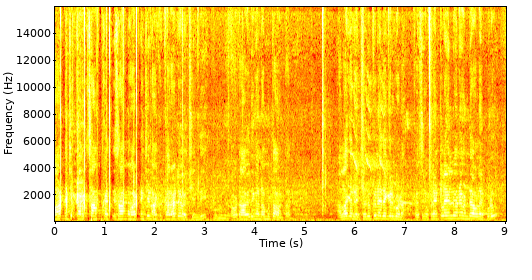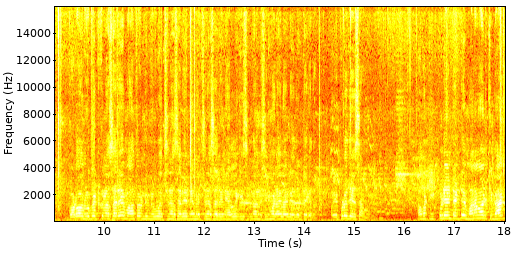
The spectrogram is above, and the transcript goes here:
వాడి నుంచి కర్ర సాము కత్తి సాము వాటి నుంచి నాకు కరాటే వచ్చింది. కాబట్టి ఆ విధంగా నమ్ముతా ఉంటాను. అలాగే నేను చదువుకునే దగ్గర కూడా ఖచ్చితంగా ఫ్రంట్ లైన్లోనే ఉండేవాళ్ళు ఎప్పుడు. గొడవ నువ్వు పెట్టుకున్నా సరే మాతో నువ్వు వచ్చినా సరే నేను వచ్చినా సరే నేను ఎల్ల గీసుకున్నాను సినిమా డైలాగ్ ఏదో ఉంటాయి కదా. అవి ఎప్పుడో చేసాము కాబట్టి ఇప్పుడు ఏంటంటే మన వాళ్ళకి back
